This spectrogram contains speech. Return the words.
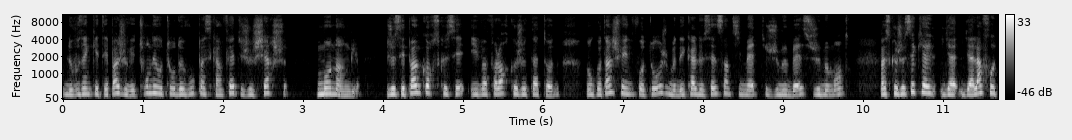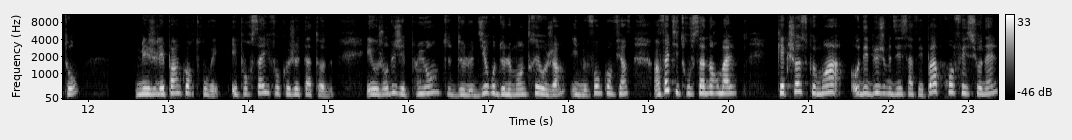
ne vous inquiétez pas, je vais tourner autour de vous parce qu'en fait, je cherche mon angle. Je ne sais pas encore ce que c'est, il va falloir que je tâtonne. Donc autant je fais une photo, je me décale de 5 cm, je me baisse, je me montre, parce que je sais qu'il y, a la photo, mais je ne l'ai pas encore trouvée. Et pour ça, il faut que je tâtonne. Et aujourd'hui, j'ai plus honte de le dire ou de le montrer aux gens. Ils me font confiance. En fait, ils trouvent ça normal. Quelque chose que moi, au début, je me disais, ça fait pas professionnel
